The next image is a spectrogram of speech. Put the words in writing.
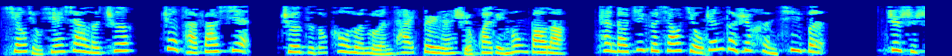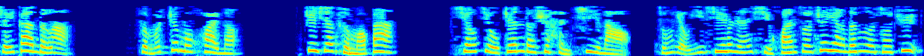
萧九先下了车，这才发现车子的后轮轮胎被人使坏给弄爆了。看到这个，萧九真的是很气愤，这是谁干的啊？怎么这么坏呢？这下怎么办？萧九真的是很气恼，总有一些人喜欢做这样的恶作剧。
